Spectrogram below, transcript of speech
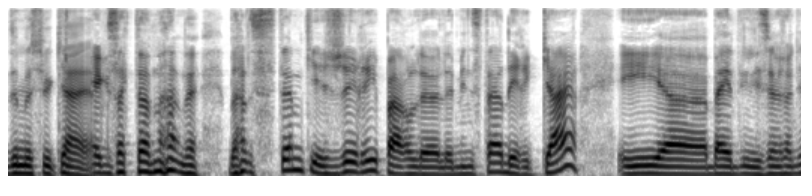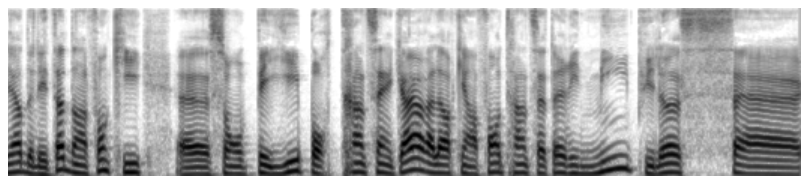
de M. Kerr. Exactement, dans le système qui est géré par le, le ministère d'Éric Kerr. Et euh, ben, les ingénieurs de l'État, dans le fond, qui euh, sont payés pour 35 heures alors qu'ils en font 37 heures et demie. Puis là, ça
